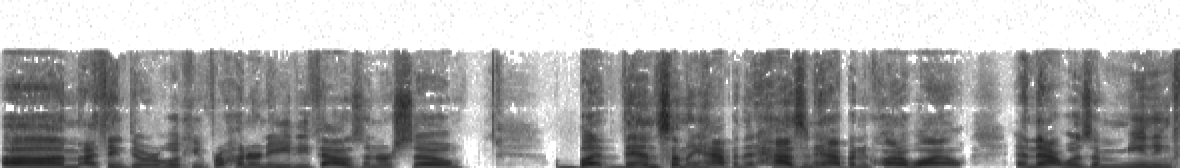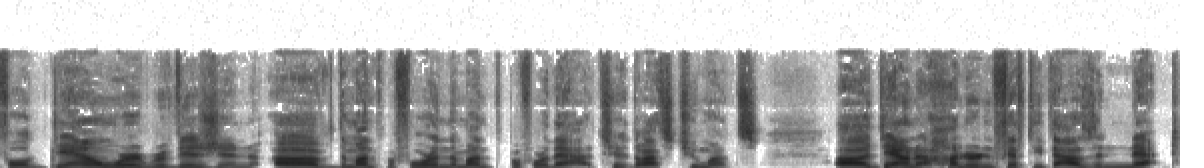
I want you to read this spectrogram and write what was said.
Um, I think they were looking for 180,000 or so, but then something happened that hasn't happened in quite a while, and that was a meaningful downward revision of the month before and the month before that, two, the last two months, uh, down at 150,000 net.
